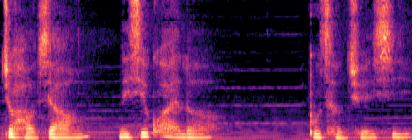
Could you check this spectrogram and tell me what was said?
就好像那些快乐不曾缺席。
